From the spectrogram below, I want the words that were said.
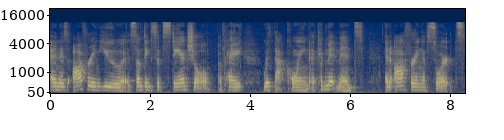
and is offering you something substantial okay with that coin a commitment an offering of sorts.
